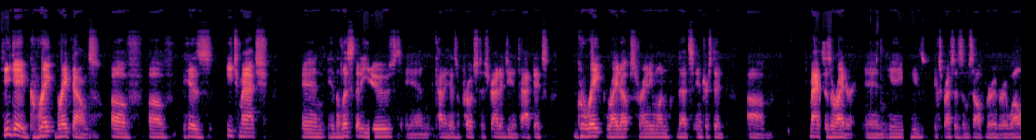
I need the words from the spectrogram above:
he gave great breakdowns of of his each match and the list that he used and kind of his approach to strategy and tactics. Great write ups for anyone that's interested. Um, Max is a writer and he he expresses himself very very well.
